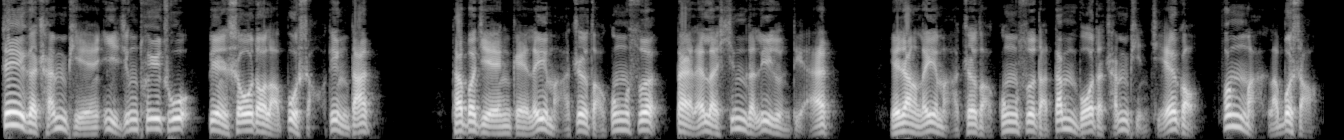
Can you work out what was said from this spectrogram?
这个产品一经推出，便收到了不少订单。它不仅给雷马制造公司带来了新的利润点，也让雷马制造公司的单薄的产品结构丰满了不少。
